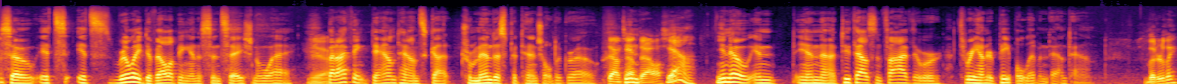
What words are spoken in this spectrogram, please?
So it's it's really developing in a sensational way. Yeah. But I think downtown's got tremendous potential to grow. Downtown In- Dallas? Yeah. You know, in in uh, 2005 there were 300 people living downtown. Literally?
